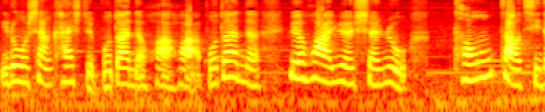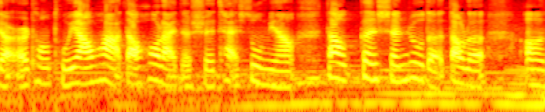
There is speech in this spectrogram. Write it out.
一路上开始不断的画画，不断的越画越深入。从早期的儿童涂鸦画，到后来的水彩素描，到更深入的，到了嗯、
